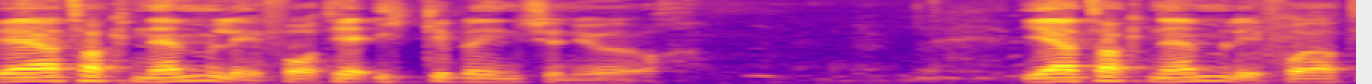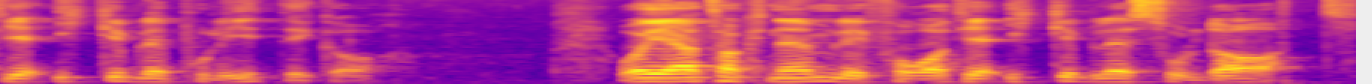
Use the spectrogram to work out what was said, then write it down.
Jeg er takknemlig for at jeg ikke ble ingeniør. Jeg er takknemlig for at jeg ikke ble politiker. Og jeg er takknemlig for at jeg ikke ble soldat.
